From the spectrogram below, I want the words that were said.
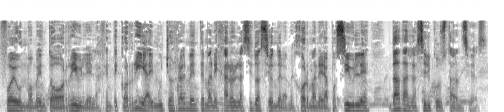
Fue un momento horrible, la gente corría y muchos realmente manejaron la situación de la mejor manera posible, dadas las circunstancias.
